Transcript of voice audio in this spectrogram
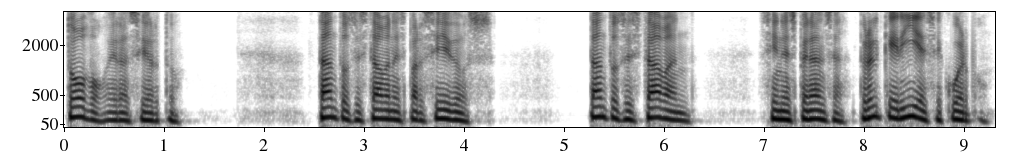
todo era cierto. Tantos estaban esparcidos, tantos estaban sin esperanza, pero él quería ese cuerpo.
